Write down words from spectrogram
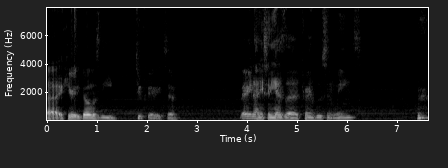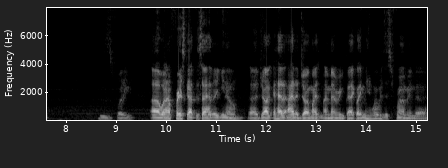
uh, here it goes, the tooth fairy. So very nice, and he has the translucent wings. this is funny. Uh, when I first got this, I had to, you know, uh, jog. I had I had to jog my, my memory back. Like, man, where was this from? And uh,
